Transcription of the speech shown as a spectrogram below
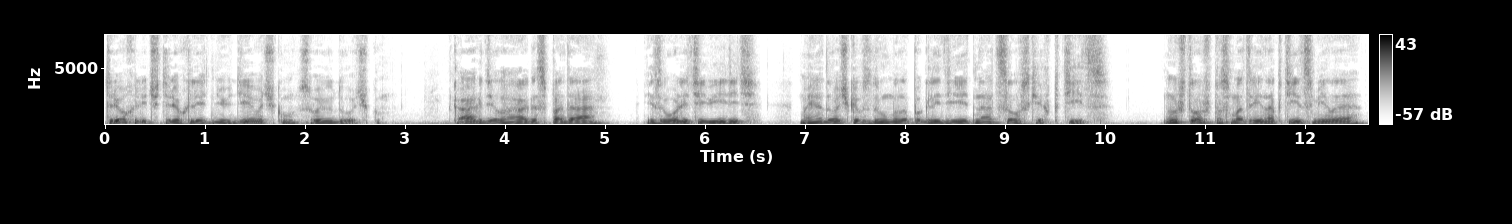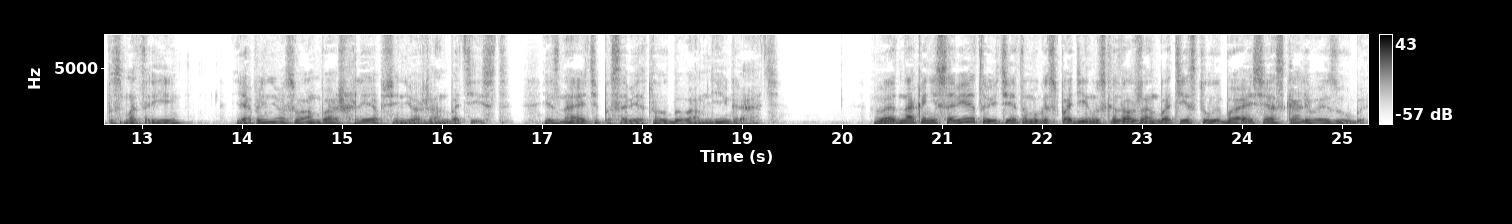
трех- или четырехлетнюю девочку, свою дочку. «Как дела, господа?» Изволите видеть, моя дочка вздумала поглядеть на отцовских птиц. Ну что ж, посмотри на птиц, милая, посмотри. Я принес вам ваш хлеб, сеньор Жан-Батист. И знаете, посоветовал бы вам не играть. «Вы, однако, не советуете этому господину», — сказал Жан-Батист, улыбаясь и оскаливая зубы.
